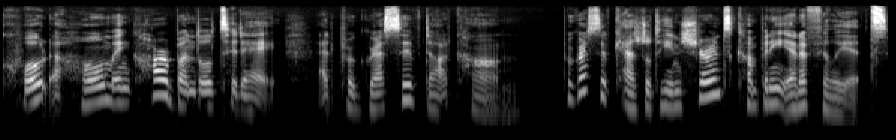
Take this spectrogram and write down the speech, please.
Quote a home and car bundle today at progressive.com. Progressive Casualty Insurance Company and Affiliates.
